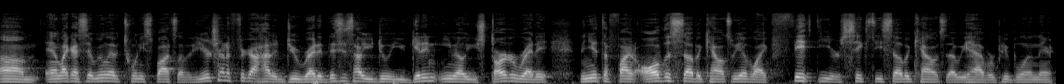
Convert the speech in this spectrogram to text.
Um, and like I said, we only have 20 spots left. If you're trying to figure out how to do Reddit, this is how you do it. You get an email, you start a Reddit, then you have to find all the sub accounts. We have like 50 or 60 sub accounts that we have where people in there,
